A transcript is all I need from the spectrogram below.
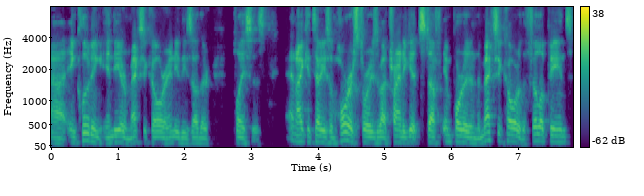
uh, including India or Mexico or any of these other places. And I can tell you some horror stories about trying to get stuff imported into Mexico or the Philippines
